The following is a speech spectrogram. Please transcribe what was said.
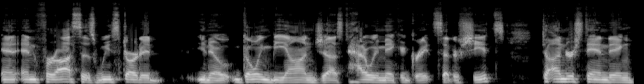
And and for us, as we started, you know, going beyond just how do we make a great set of sheets to understanding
